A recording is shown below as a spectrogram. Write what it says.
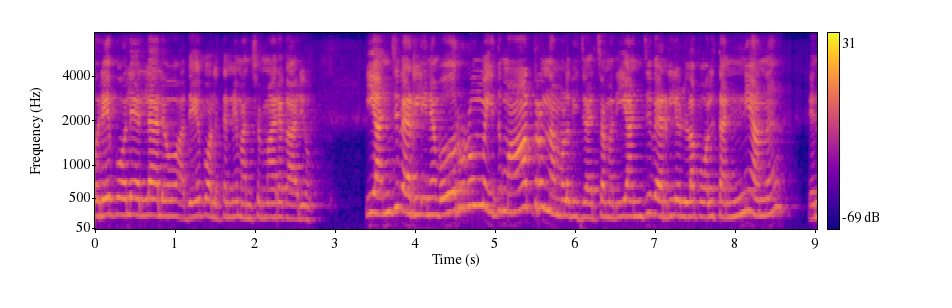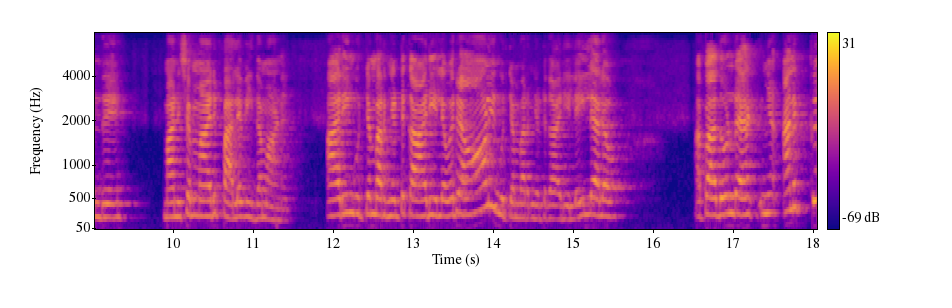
ഒരേപോലെ അല്ലല്ലോ അതേപോലെ തന്നെ മനുഷ്യന്മാരെ കാര്യവും ഈ അഞ്ച് വിരലിനെ വെറും ഇത് മാത്രം നമ്മൾ വിചാരിച്ചാൽ മതി. ഈ അഞ്ച് വിരലുള്ള പോലെ തന്നെയാണ് എന്ത്? മനുഷ്യന്മാർ പല വിധമാണ് ആരെയും കുറ്റം പറഞ്ഞിട്ട് കാര്യമില്ല. ഒരാളെയും കുറ്റം പറഞ്ഞിട്ട് കാര്യമില്ല. ഇല്ലല്ലോ അപ്പൊ അതുകൊണ്ട് എനക്ക് അനക്ക്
